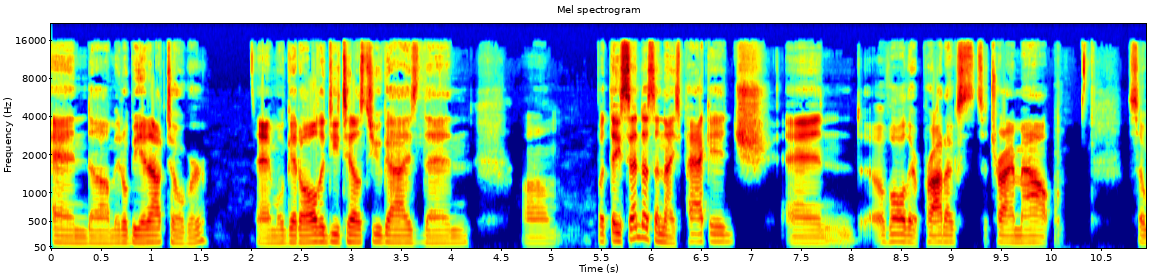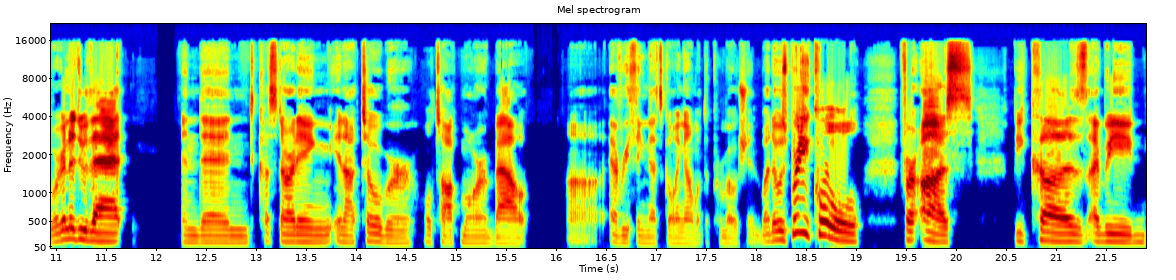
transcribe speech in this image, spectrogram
and um, it'll be in October, and we'll get all the details to you guys then. Um, but they send us a nice package and of all their products to try them out. So we're going to do that. And then starting in October, we'll talk more about uh, everything that's going on with the promotion. But it was pretty cool for us because, I mean,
